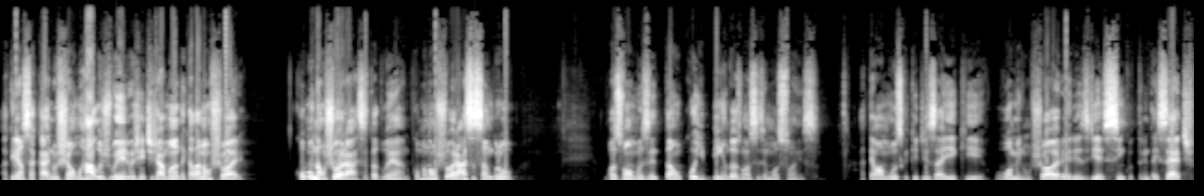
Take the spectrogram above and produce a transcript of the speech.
a criança cai no chão, rala o joelho a gente já manda que ela não chore. Como não chorar se está doendo? Como não chorar se sangrou? Nós vamos então coibindo as nossas emoções. Até uma música que diz aí que o homem não chora, Heresias 5,37.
